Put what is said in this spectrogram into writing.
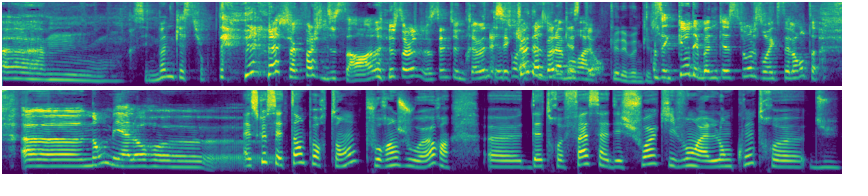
Euh, c'est une bonne question. Chaque fois, je dis ça. Hein. Je sais, c'est une très bonne question. C'est que, des bonnes questions. que des bonnes questions. C'est que des bonnes questions. Elles sont excellentes. Euh, non, mais alors. Euh, Est-ce que c'est important pour un joueur d'être face à des choix qui vont à l'encontre du,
